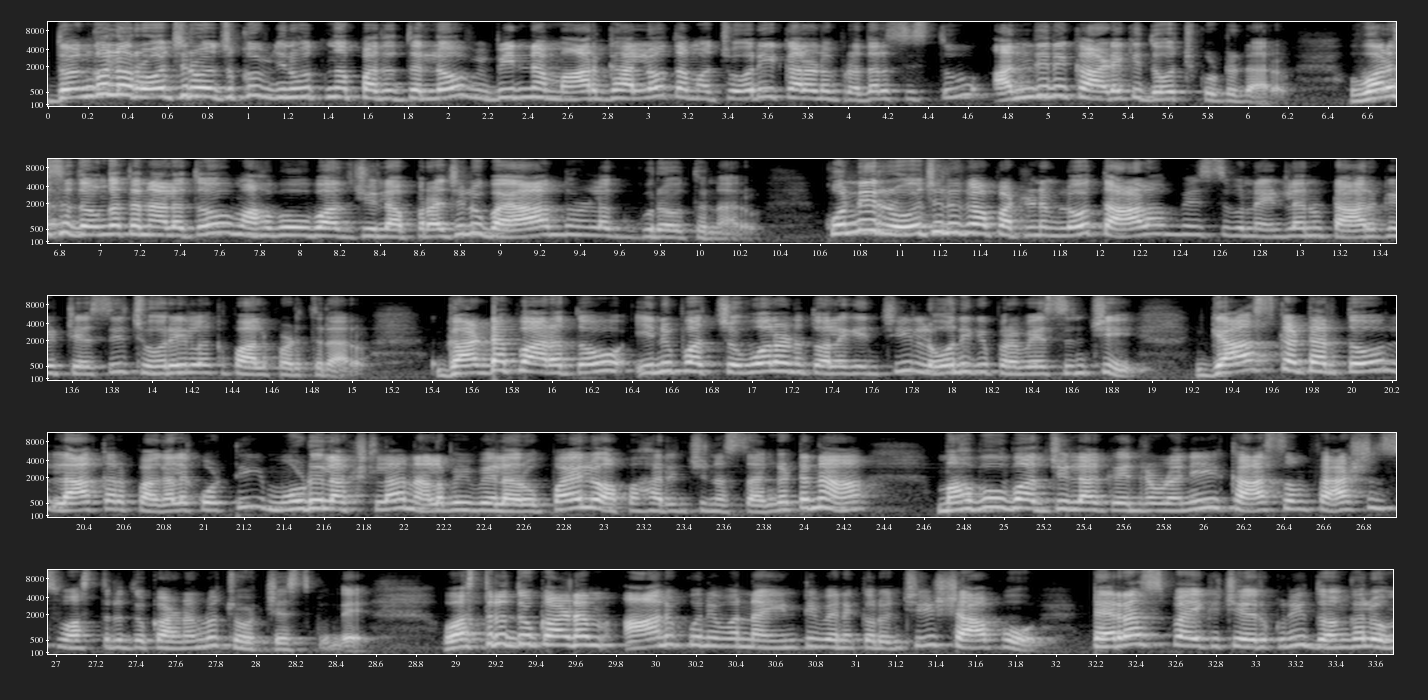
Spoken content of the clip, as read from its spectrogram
దొంగలు రోజు రోజుకు వినూత్న పద్ధతుల్లో విభిన్న మార్గాల్లో తమ చోరీ కళను ప్రదర్శిస్తూ అందిని కాడికి దోచుకుంటున్నారు. వరుస దొంగతనాలతో మహబూబాబాద్ జిల్లా ప్రజలు భయాందోళనకు గురవుతున్నారు. కొన్ని రోజులుగా పట్టణంలో తాళం వేసి ఉన్న ఇండ్లను టార్గెట్ చేసి చోరీలకు పాల్పడుతున్నారు. గడ్డపారతో ఇనుప చువ్వలను తొలగించి లోనికి ప్రవేశించి గ్యాస్ కట్టర్తో లాకర్ పగలకొట్టి మూడు లక్షల నలభై వేల రూపాయలు అపహరించిన సంఘటన మహబూబాద్ జిల్లా కేంద్రంలోని కాసం ఫ్యాషన్స్ వస్త్ర దుకాణంలో చోటు చేసుకుంది. వస్త్ర దుకాణం ఆనుకుని ఉన్న ఇంటి వెనుక నుంచి షాపు టెర్రస్ పైకి చేరుకుని దొంగలు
